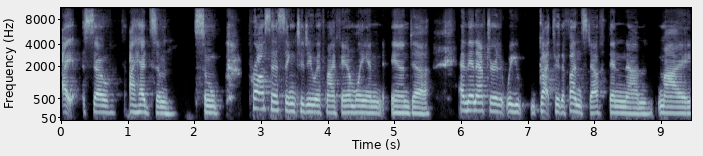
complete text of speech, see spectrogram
I so I had some some processing to do with my family and and uh, and then after we got through the fun stuff then um, my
